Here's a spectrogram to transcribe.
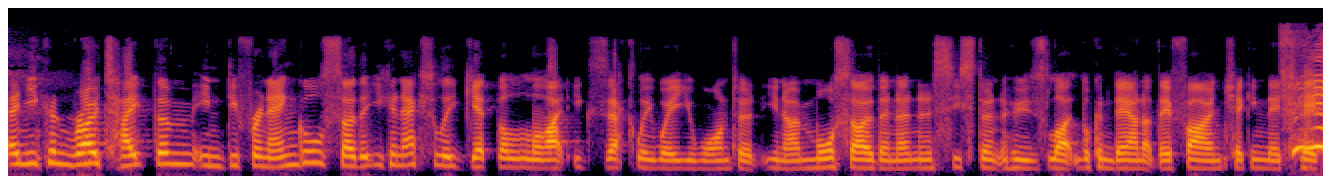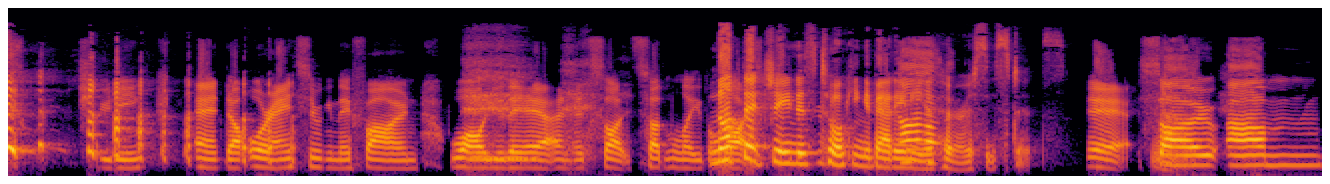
and you can rotate them in different angles so that you can actually get the light exactly where you want it you know more so than an assistant who's like looking down at their phone checking their text shooting and uh, or answering their phone while you're there and it's like suddenly the Not lights that Gina's talking about any No. of her assistants. yeah. No. So um,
